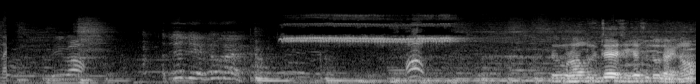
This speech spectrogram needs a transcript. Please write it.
မဒီရောနူဒရက်စီရရှိလို့လိုက်နော်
